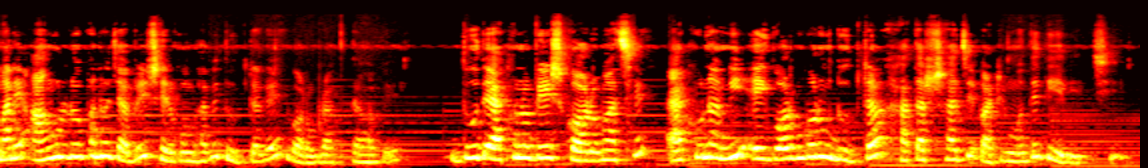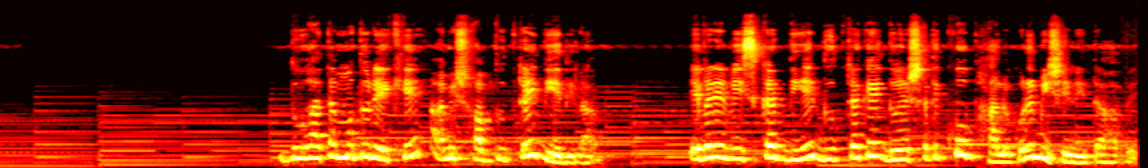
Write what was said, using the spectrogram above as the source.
মানে আঙুল ডোবানো যাবে সেরকমভাবে দুধটাকে গরম রাখতে হবে। দুধ এখনও বেশ গরম আছে। এখন আমি এই গরম গরম দুধটা হাতার সাহায্যে বাটির মধ্যে দিয়ে দিচ্ছি। দু হাতার মতো রেখে আমি সব দুধটাই দিয়ে দিলাম। এবারে বিস্কার দিয়ে দুধটাকে দইয়ের সাথে খুব ভালো করে মিশিয়ে নিতে হবে।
